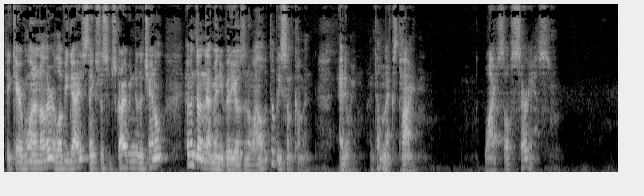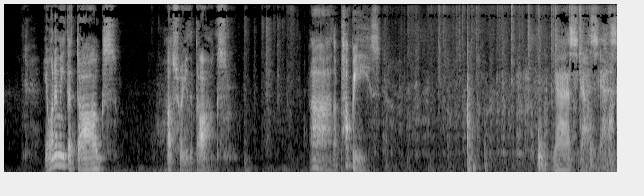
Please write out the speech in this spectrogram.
take care of one another. I love you guys. Thanks for subscribing to the channel. Haven't done that many videos in a while, but there'll be some coming. Anyway, until next time, why so serious? You want to meet the dogs? I'll show you the dogs. Ah, the puppies. Yes, yes, yes.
